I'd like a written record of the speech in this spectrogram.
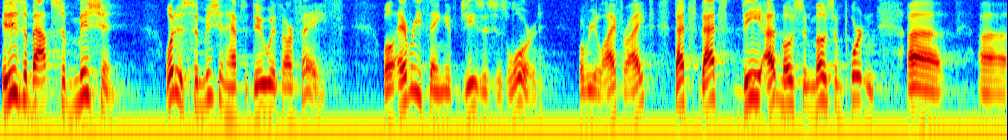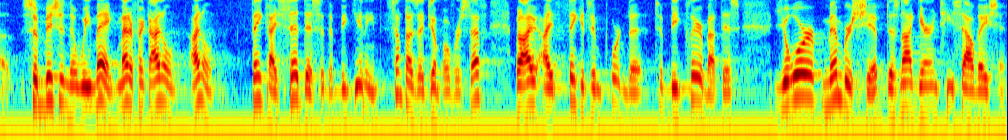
It is about submission. What does submission have to do with our faith? Well, everything if Jesus is Lord over your life, right? That's, that's the utmost and most important uh, uh, submission that we make. Matter of fact, I don't, I don't think I said this at the beginning. Sometimes I jump over stuff, but I, I think it's important to, to be clear about this. Your membership does not guarantee salvation.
